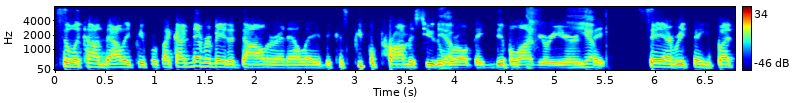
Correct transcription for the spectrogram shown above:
Silicon Valley people. It's like I've never made a dollar in LA because people promise you the Yep. world. They nibble on your ears. Yep. They say everything, but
